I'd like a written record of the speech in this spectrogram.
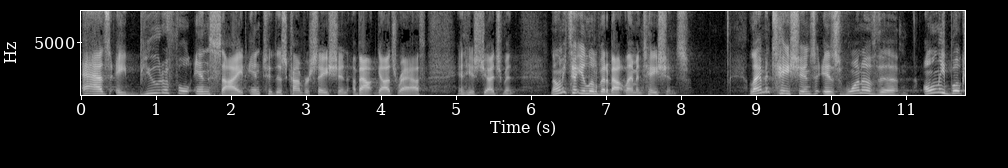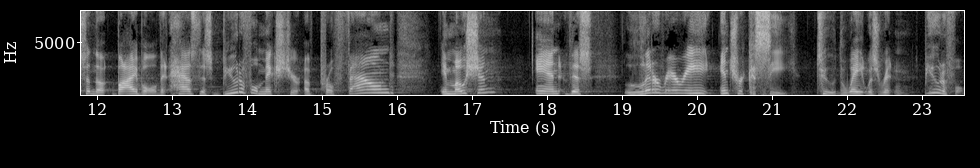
adds a beautiful insight into this conversation about God's wrath and his judgment. Now, let me tell you a little bit about Lamentations. Lamentations is one of the only books in the Bible that has this beautiful mixture of profound emotion and this literary intricacy to the way it was written. Beautiful.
